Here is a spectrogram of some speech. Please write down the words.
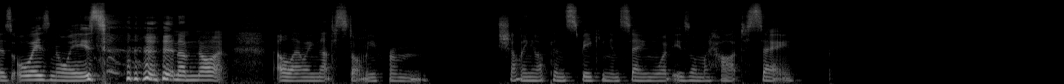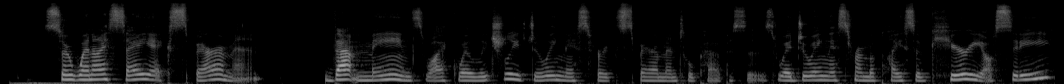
there's always noise, and I'm not allowing that to stop me from showing up and speaking and saying what is on my heart to say. So when I say experiment, that means like we're literally doing this for experimental purposes. We're doing this from a place of curiosity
